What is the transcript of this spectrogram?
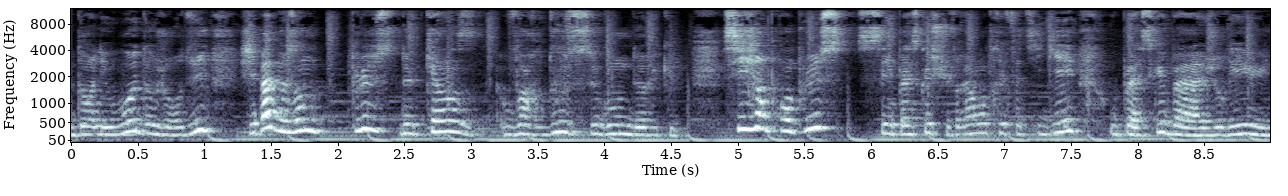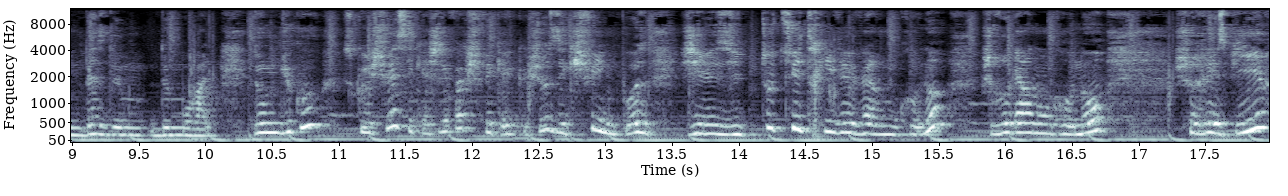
dans les WOD aujourd'hui, j'ai pas besoin de plus de 15 voire 12 secondes de récup. Si j'en prends plus, c'est parce que je suis vraiment très fatiguée ou parce que bah, j'aurai une baisse de, de, morale. Donc du coup, ce que je fais, c'est qu'à chaque fois que je fais quelque chose et que je fais une pause, j'ai les yeux tout de suite rivés vers mon chrono, je regarde mon chrono, je respire,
